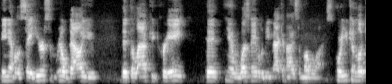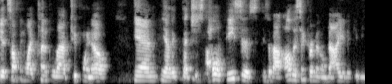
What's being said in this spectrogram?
being able to say, here's some real value that the lab could create that, you know, wasn't able to be mechanized or mobilized. Or you can look at something like Clinical Lab 2.0, and, you know, that just the whole thesis is about all this incremental value that can be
